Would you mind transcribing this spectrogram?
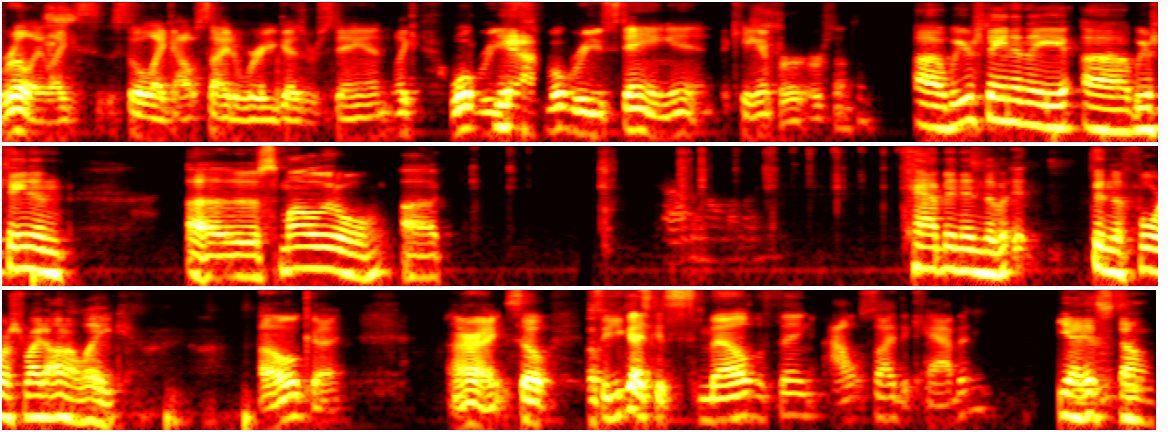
Really, like so, like outside of where you guys were staying. Like, what were you? Yeah. What were you staying in? A camper or something? Uh, we were staying in a uh, we were staying in a small little uh, cabin in the in the forest right on a lake. Oh, okay. All right. So, so you guys could smell the thing outside the cabin. Yeah, it stunk.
